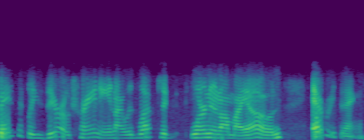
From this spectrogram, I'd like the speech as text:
basically zero training. I was left to learn it on my own, everything.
